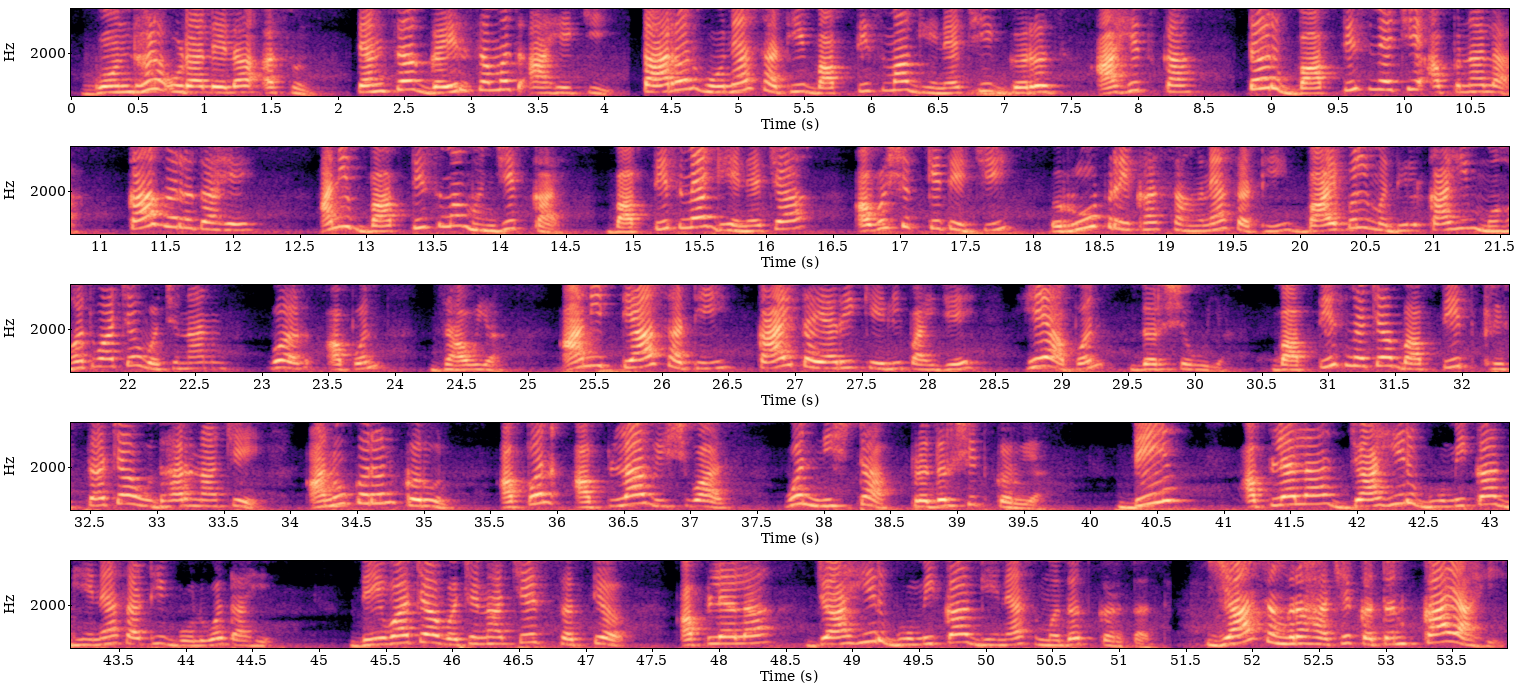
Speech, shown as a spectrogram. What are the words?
गोंधळ उडालेला असून त्यांचा गैरसमज आहे की तारण होण्यासाठी बाप्तिस्मा घेण्याची गरज आहेच का? तर बाप्तिस्म्याची आपणाला का गरज आहे? आणि बाप्तिस्मा म्हणजे काय? बाप्तिस्म्या घेण्याच्या आवश्यकतेची रूपरेखा सांगण्यासाठी बायबलमधील काही महत्त्वाच्या वचनांवर आपण जाऊया. आणि त्यासाठी काय तयारी केली पाहिजे? हे आपण दर्शवूया. बाप्तिस्म्याच्या बाबतीत ख्रिस्ताच्या उदाहरणाचे अनुकरण करून आपण आपला विश्वास व निष्ठा प्रदर्शित करूया. देव आपल्याला जाहीर भूमिका घेण्यासाठी बोलवत आहे. देवाच्या वचनाचे सत्य आपल्याला जाहीर भूमिका घेण्यास मदत करतात. या संग्रहाचे कथन काय आहे?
